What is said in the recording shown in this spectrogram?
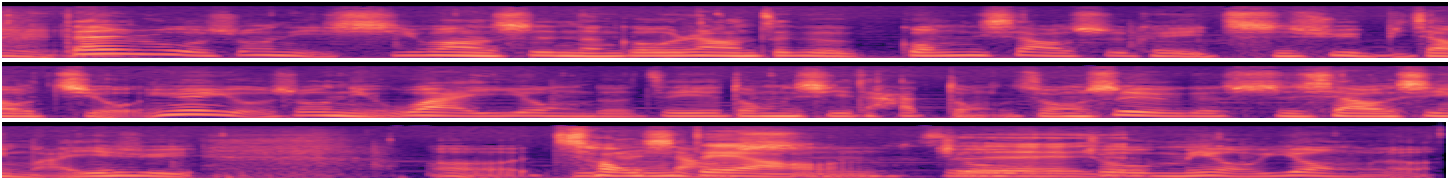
嗯。但是如果说你希望是能够让这个功效是可以持续比较久，因为有时候你外用的这些东西，它总总是有一个时效性嘛，也许。呃，冲掉就就没有用了。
